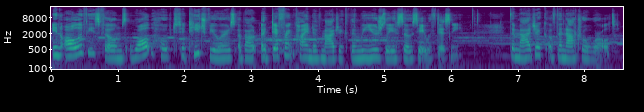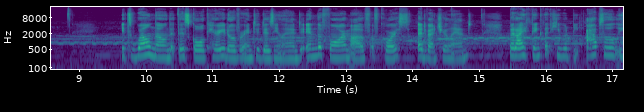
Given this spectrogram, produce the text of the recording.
In all of these films, Walt hoped to teach viewers about a different kind of magic than we usually associate with Disney the magic of the natural world. It's well known that this goal carried over into Disneyland in the form of, of course, Adventureland, but I think that he would be absolutely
